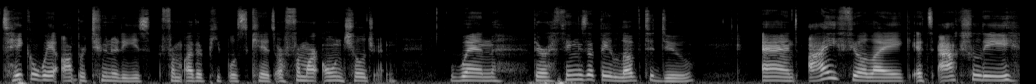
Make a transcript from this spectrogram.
take away opportunities from other people's kids or from our own children when there are things that they love to do? And I feel like it's actually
